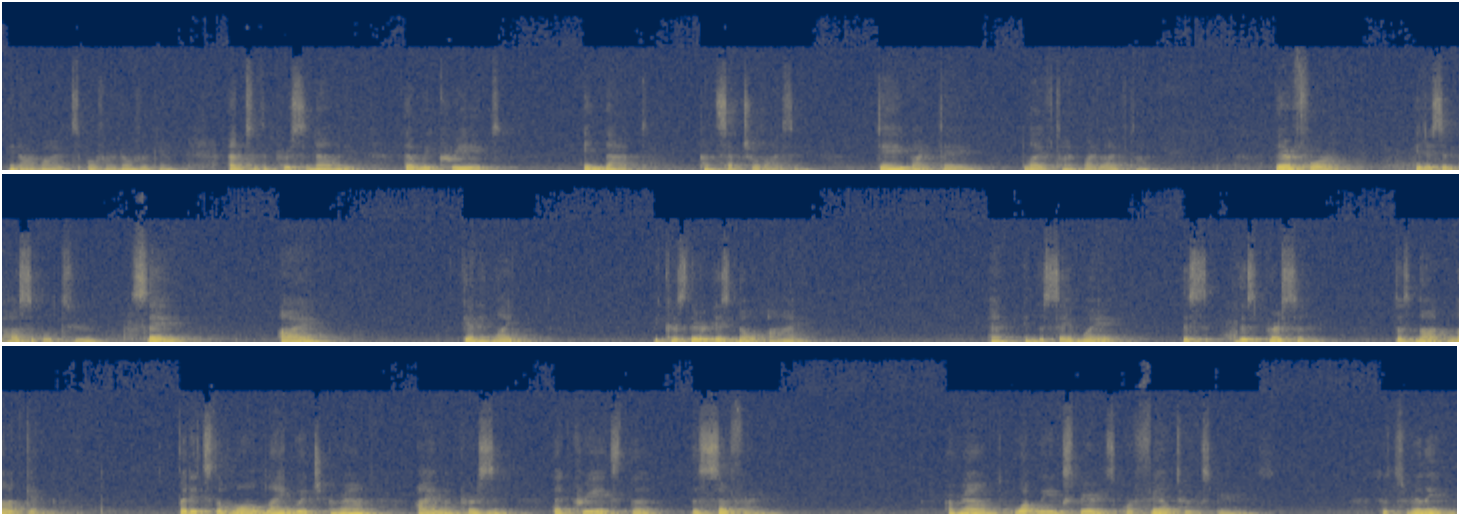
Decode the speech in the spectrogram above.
in our minds over and over again, and to the personality that we create in that conceptualizing, day by day, lifetime by lifetime. Therefore, it is impossible to say, I get enlightened, because there is no I. And in the same way, this, this person does not not get enlightened. But it's the whole language around I am a person that creates the, the suffering around what we experience or fail to experience. So it's really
